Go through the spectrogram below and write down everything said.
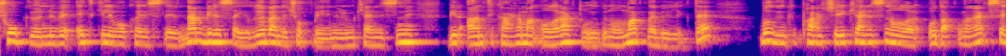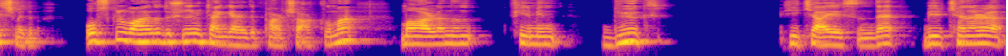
çok yönlü ve etkili vokalistlerinden biri sayılıyor. Ben de çok beğeniyorum kendisini. Bir anti kahraman olarak da uygun olmakla birlikte bugünkü parçayı kendisine odaklanarak seçmedim. Oscar Wilde'ı düşünürken geldi parça aklıma. Marla'nın filmin büyük hikayesinde bir kenara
